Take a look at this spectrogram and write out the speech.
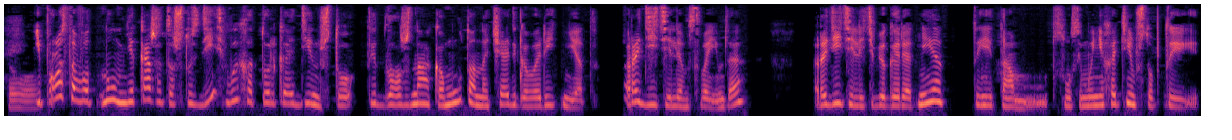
Что... И просто вот, ну, мне кажется, что здесь выход только один, что ты должна кому-то начать говорить «нет». Родителям своим, да? Родители тебе говорят «нет», ты там, в смысле, мы не хотим, чтобы ты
